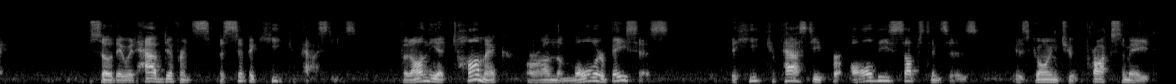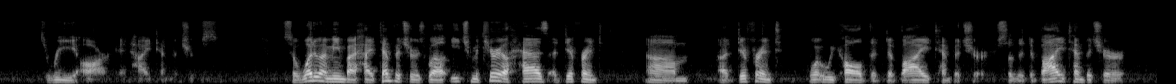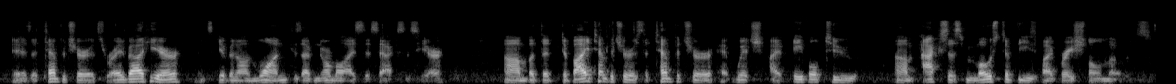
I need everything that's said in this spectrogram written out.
So they would have different specific heat capacities. But on the atomic or on the molar basis, the heat capacity for all these substances is going to approximate 3R at high temperatures. So what do I mean by high temperatures? Well, each material has a different, um, a different what we call the Debye temperature. So the Debye temperature is a temperature, it's right about here, it's given on 1 because I've normalized this axis here. Um, but the Debye temperature is the temperature at which I'm able to um, access most of these vibrational modes.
